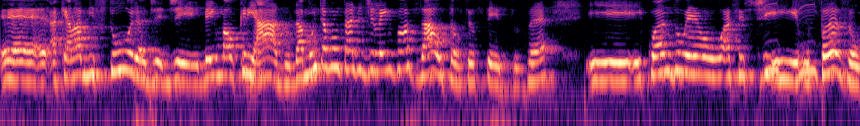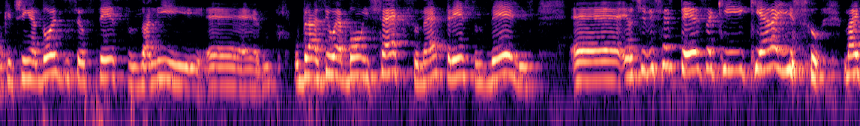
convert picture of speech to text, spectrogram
É, aquela mistura de, de meio mal criado, dá muita vontade de ler em voz alta os seus textos, né? E, e, quando eu assisti o Puzzle, que tinha dois dos seus textos ali, é, O Brasil é Bom e Sexo, né? Trechos deles é, eu tive certeza que, que era isso. Mas,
